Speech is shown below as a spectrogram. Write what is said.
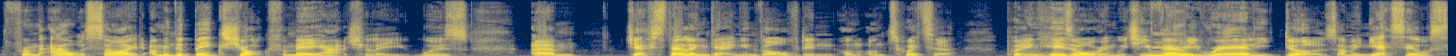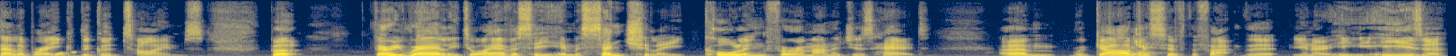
from outside, I mean, the big shock for me actually was um, Jeff Stelling getting involved in on, on Twitter, putting his oar in, which he very rarely does. I mean, yes, he'll celebrate the good times, but very rarely do I ever see him essentially calling for a manager's head um, regardless of the fact that you know he he is a,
